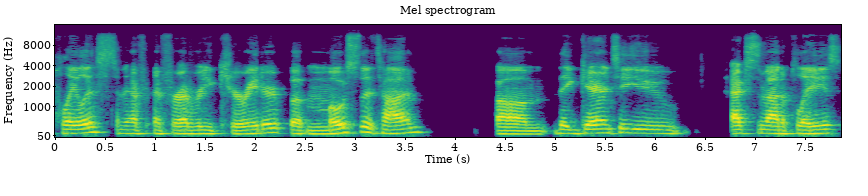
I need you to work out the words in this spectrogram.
playlist and, and for every curator, but most of the time, um, they guarantee you X amount of plays,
